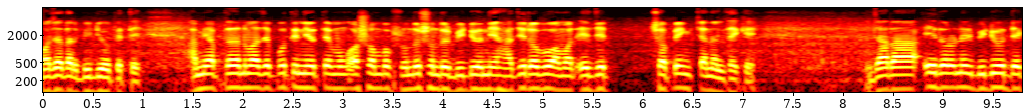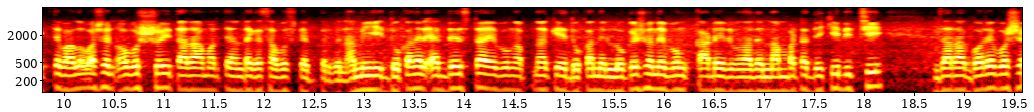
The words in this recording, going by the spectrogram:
মজাদার ভিডিও পেতে। আমি আপনাদের মাঝে প্রতিনিয়ত এবং অসম্ভব সুন্দর সুন্দর ভিডিও নিয়ে হাজির হব আমার এজেড শপিং চ্যানেল থেকে। যারা এই ধরনের ভিডিও দেখতে ভালোবাসেন, অবশ্যই তারা আমার চ্যানেলটাকে সাবস্ক্রাইব করবেন। আমি দোকানের অ্যাড্রেসটা এবং আপনাকে দোকানের লোকেশন এবং কার্ডের ওনাদের নাম্বারটা দেখিয়ে দিচ্ছি। যারা ঘরে বসে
